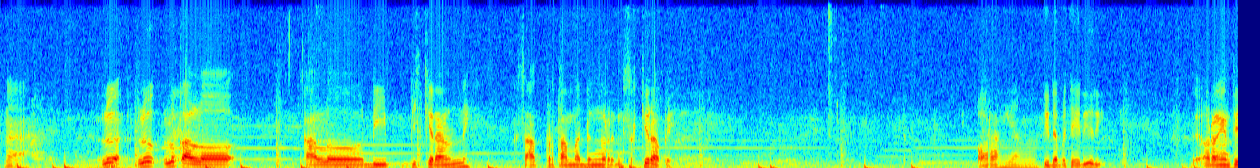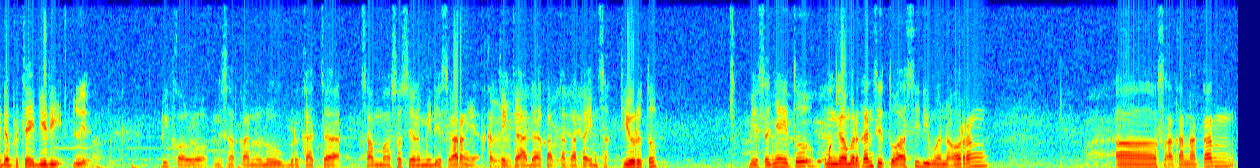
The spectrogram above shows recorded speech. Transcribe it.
nah lu lu lu kalau kalau di pikiran lu nih saat pertama denger insecure apa ya? Orang yang tidak percaya diri. Orang yang tidak percaya diri. Iya. Tapi kalau misalkan lu berkaca sama sosial media sekarang ya ketika ada kata-kata insecure tuh biasanya itu menggambarkan situasi di mana orang eh, seakan-akan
